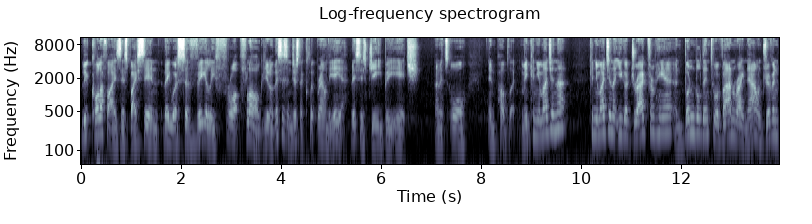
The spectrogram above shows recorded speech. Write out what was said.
Luke qualifies this by saying they were severely flogged. You know, this isn't just a clip round the ear, this is GBH, and it's all in public. I mean, can you imagine that? Can you imagine that you got dragged from here and bundled into a van right now and driven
